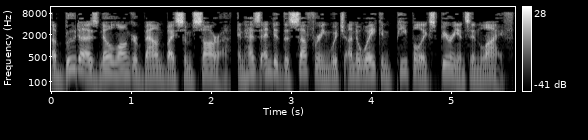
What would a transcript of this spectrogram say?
A Buddha is no longer bound by samsara, and has ended the suffering which unawakened people experience in life.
